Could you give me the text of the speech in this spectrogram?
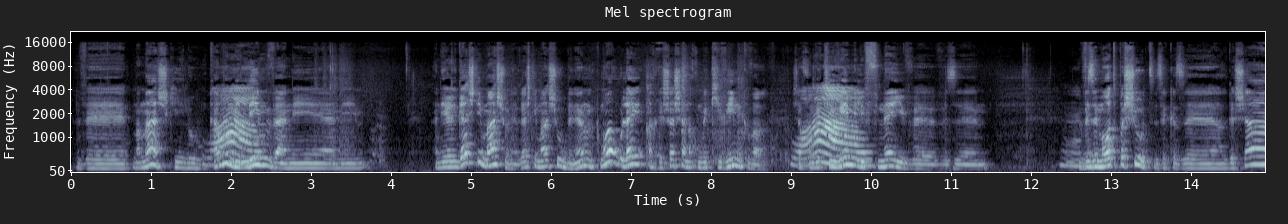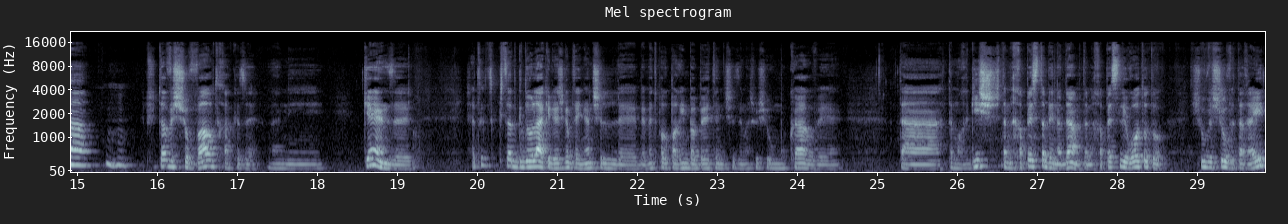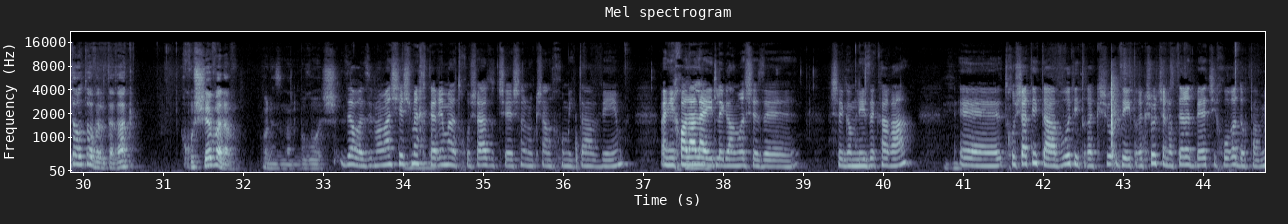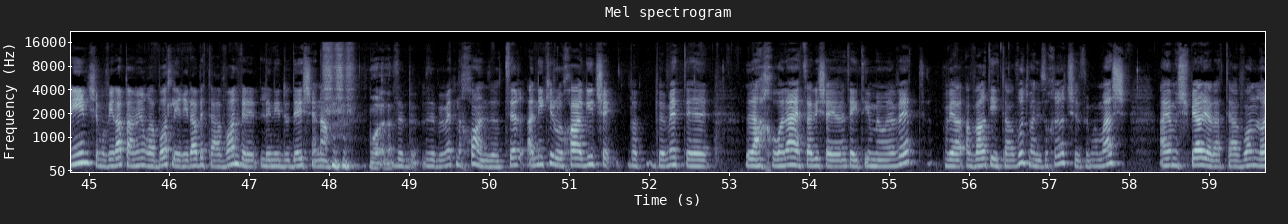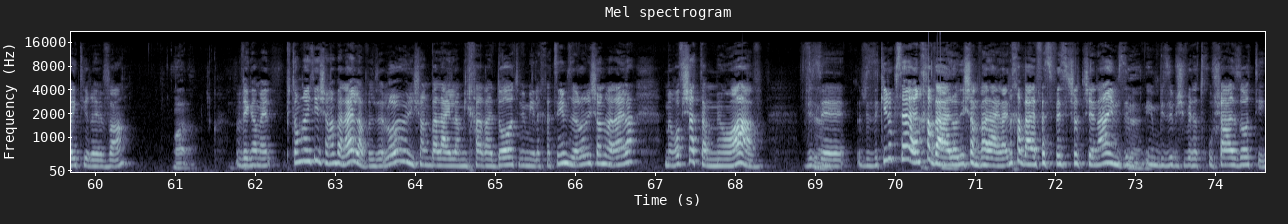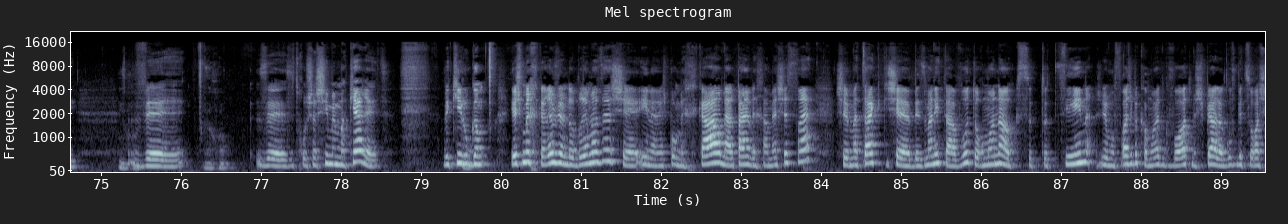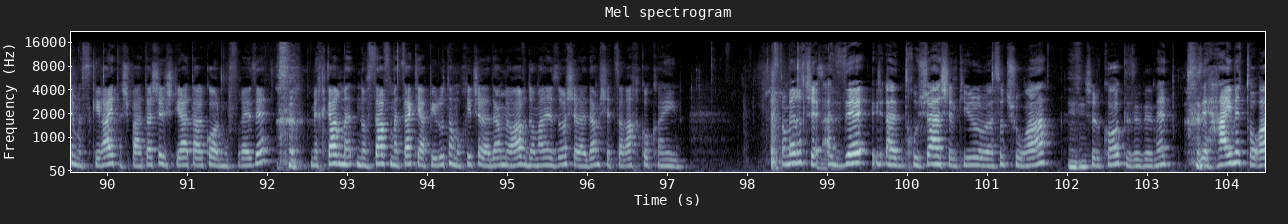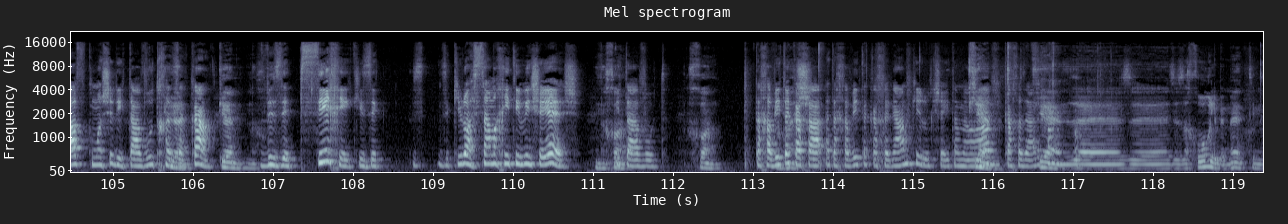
וממש, כאילו, וואו. כמה מילים ואני... אני... אני הרגשתי משהו, אני הרגשתי משהו בינינו, כמו אולי הרגשה שאנחנו מכירים כבר. שאנחנו וואו. מכירים מלפני, ו- וזה, וזה מאוד פשוט, זה כזה הרגשה פשוטה ושובה אותך כזה. ואני, כן, זה, שאת קצת גדולה, כאילו יש גם את העניין של אה, באמת פרפרים בבטן, שזה משהו שהוא מוכר, ואתה אתה מרגיש שאתה מחפש את הבן אדם, אתה מחפש לראות אותו שוב ושוב, אתה ראית אותו, אבל אתה רק חושב עליו כל הזמן בראש. זהו, אז ממש יש מחקרים על התחושה הזאת שיש לנו כשאנחנו מתאהבים. ואני יכולה להעיד לגמרי שזה, שגם לי זה קרה. אה, תחושת התאהבות, התרגשות, זה התרגשות שנוצרת בעת שחרור הדופמין, שמובילה פעמים רבות לירידה בתיאבון ולנידודי שינה. וואלה. זה, זה באמת נכון, זה יוצר, אני כאילו יכולה להגיד שבאמת אה, לאחרונה יצא לי שבאמת הייתי מאוהבת, ועברתי התאהבות, ואני זוכרת שזה ממש היה משפיע לי על התיאבון, לא הייתי רעבה, וואלה. וגם פתאום לא הייתי ישנה בלילה, אבל זה לא לישון בלילה מחרדות ומלחצים, זה לא לישון בלילה מרוב שאתה מאוהב. וזה, כן. וזה כאילו בסדר, אין לך בעיה לא לישון בלילה, אין לך בעיה לפספס שעות שינה אם זה, כן. אם זה בשביל התחושה הזאתי. נכון. וזו נכון. תחושה שהיא ממכרת. וכאילו גם, יש מחקרים שמדברים על זה, שהנה, יש פה מחקר מ-2015, שמצא שבזמן התאהבות הורמון האוקסיטוצין, שמופרש בכמויות גבוהות, משפיע על הגוף בצורה שמזכירה את השפעתה של שתיית אלכוהול מופרזת. מחקר נוסף מצא כי הפעילות המוחית של אדם מאוהב דומה לזו של אדם שצרך קוקאין. זאת אומרת שזה התחושה של כאילו לעשות שורה של קוק, זה באמת, זה היי מטורף כמו של התאהבות חזקה. כן, נכון. וזה פסיכי, כי זה, זה, זה כאילו הסם הכי טבעי שיש, נכון. התאהבות. נכון. אתה חווית ממש. ככה, אתה חווית ככה גם, כאילו, כשהיית מאוהב, כן, ככה זה היה לך? כן, זה, זה, זה זכור לי באמת. עם...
